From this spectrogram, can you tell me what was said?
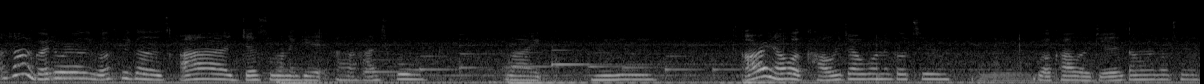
I'm trying to graduate early mostly because I just want to get out of high school. Like, immediately. I already know what college I want to go to. What colleges I want to go to.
